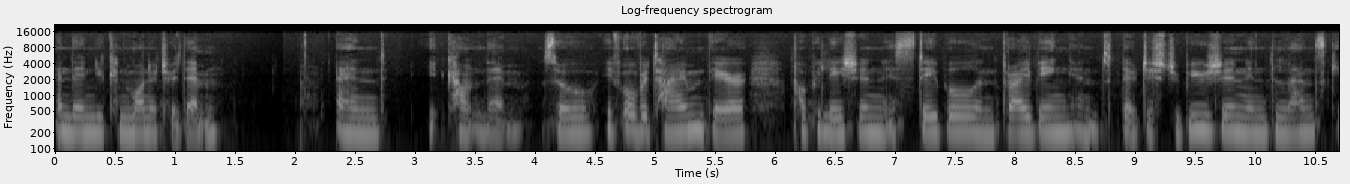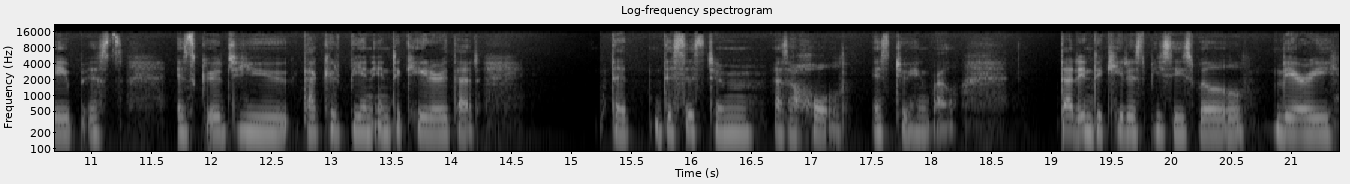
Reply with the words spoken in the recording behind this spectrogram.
and then you can monitor them and count them. So if over time their population is stable and thriving and their distribution in the landscape is is good, you that could be an indicator that that the system as a whole is doing well. That indicator species will vary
